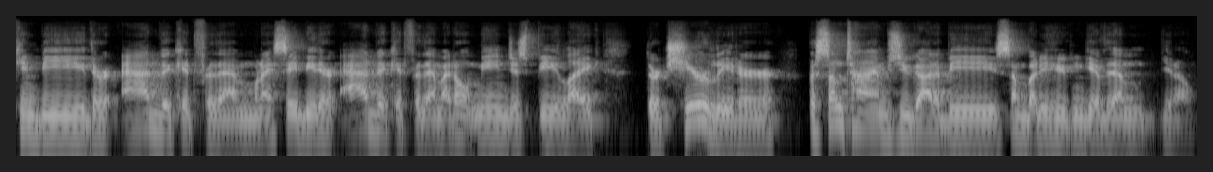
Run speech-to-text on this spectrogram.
can be their advocate for them. When I say be their advocate for them, I don't mean just be like their cheerleader, but sometimes you got to be somebody who can give them, you know,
